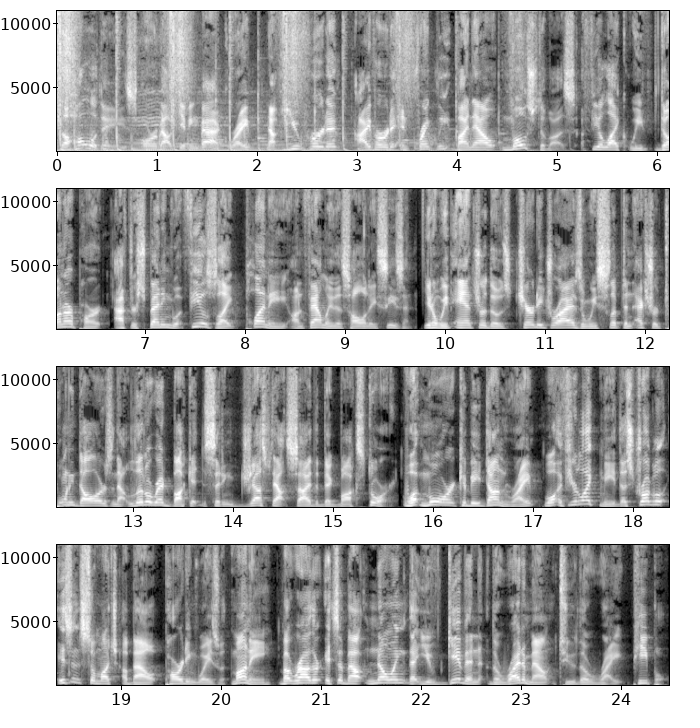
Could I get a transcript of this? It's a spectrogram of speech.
The holidays are about giving back, right? Now, you've heard it, I've heard it, and frankly, by now, most of us feel like we've done our part after spending what feels like plenty on family this holiday season. You know, we've answered those charity drives and we slipped an extra $20 in that little red bucket sitting just outside the big box store. What more could be done, right? Well, if you're like me, the struggle isn't so much about parting ways with money, but rather it's about knowing that you've given the right amount to the right people.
